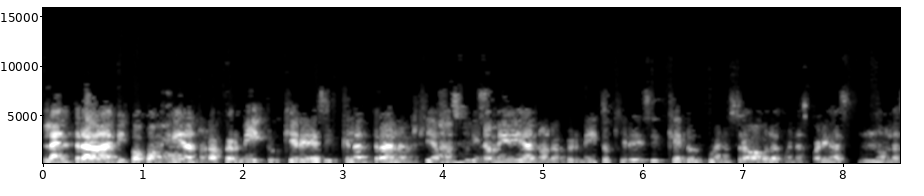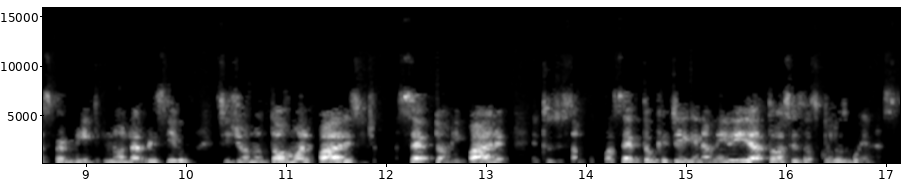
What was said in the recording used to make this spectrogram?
la entrada de mi papá a mi vida no la permito. Quiere decir que la entrada de la energía masculina a mi vida no la permito. Quiere decir que los buenos trabajos, las buenas parejas no las permito, no las recibo. Si yo no tomo al padre, si yo acepto a mi padre, entonces tampoco acepto que lleguen a mi vida todas esas cosas buenas.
